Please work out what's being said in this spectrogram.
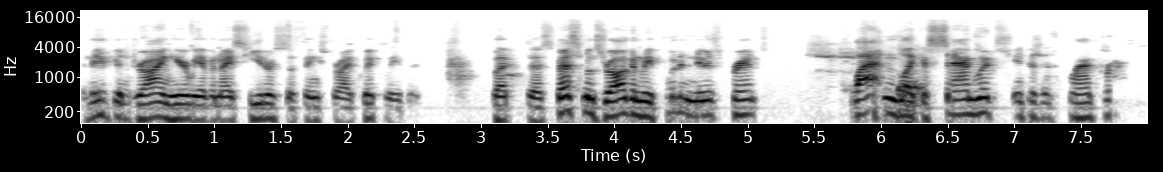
and they've been drying here. We have a nice heater, so things dry quickly. But but uh, specimens are all going to be put in newsprint, flattened like a sandwich into this plant press,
